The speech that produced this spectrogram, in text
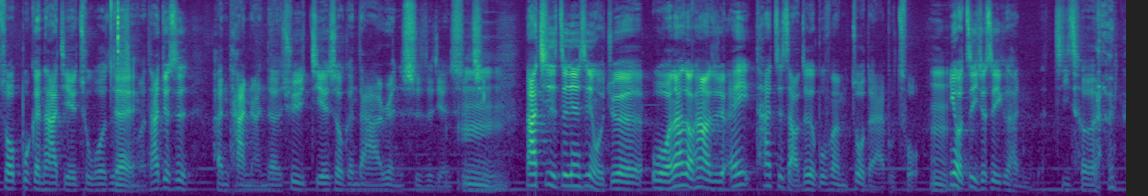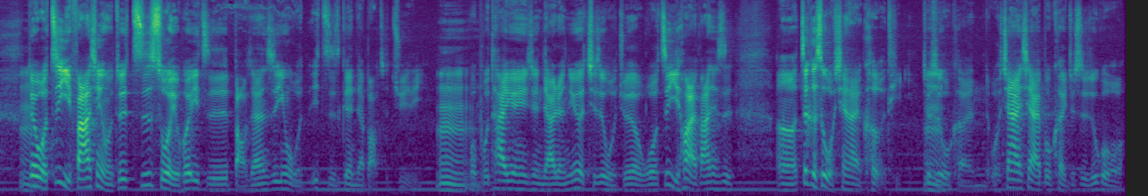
说不跟他接触或者是什么，他就是很坦然的去接受跟大家认识这件事情。嗯、那其实这件事情，我觉得我那时候看到就觉得，哎、欸，他至少这个部分做的还不错，嗯，因为我自己就是一个很。机车人。嗯、对我自己发现，我就之所以会一直保持安，是因为我一直跟人家保持距离。嗯，我不太愿意跟人家认，因为其实我觉得我自己后来发现是，呃，这个是我现在的课题，就是我可能我现在下一步可以就是，如果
